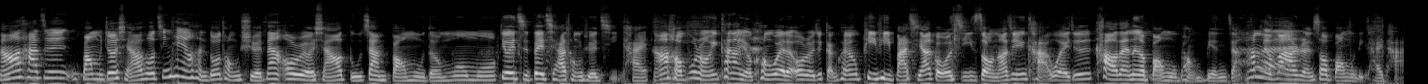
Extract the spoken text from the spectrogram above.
然后他这边保姆就写到说，今天有很多同学，但 Oreo 想要独占保姆的摸摸，就一直被其他同学挤开。然后好不容易看到有空位的 Oreo，就赶快用屁屁把其他狗狗挤走，然后进去卡位，就是靠在那个保姆旁边这样。他没有办法忍受保姆离开他。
